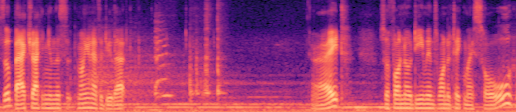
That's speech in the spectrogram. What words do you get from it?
Still backtracking in this. Am I gonna have to do that? Alright. So far no demons want to take my soul.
